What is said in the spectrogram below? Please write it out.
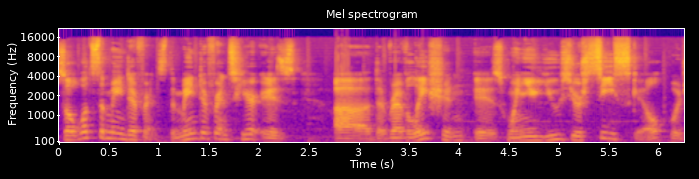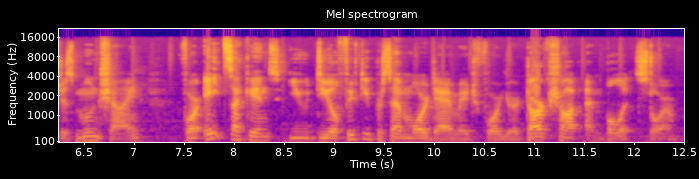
So what's the main difference? The main difference here is uh, the Revelation is when you use your C skill, which is Moonshine, for 8 seconds you deal 50% more damage for your Dark Shot and Bullet Storm,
